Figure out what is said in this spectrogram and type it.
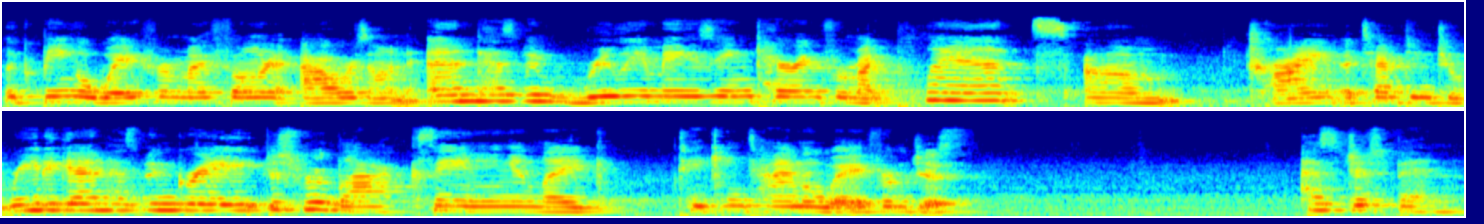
like being away from my phone at hours on end has been really amazing, caring for my plants, um, trying, attempting to read again has been great. Just relaxing and like taking time away from just has just been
